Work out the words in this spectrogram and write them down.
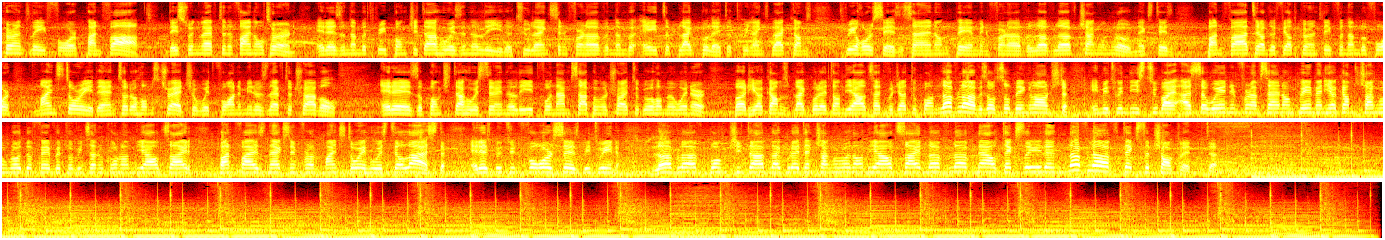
currently for Panfa. They swing left in the final turn. It is a number three, Pongchita, who is in the lead. Two lengths in front of a number eight, a Black Bullet. Three lengths back comes three horses. A Sanong Pim in front of a Love Love, Changwon Road. Next is Panfa, top of the field currently for number four, Mind Story. They enter the home stretch with 400 meters left to travel. It is Pongchita who is still in the lead for Namsap and will try to go home a winner. But here comes Black Bullet on the outside for Jatupon. Love Love is also being launched in between these two by Asawin in front of Sanong Pim. And here comes Changwon Road, the favorite for Vitsanukon on the outside. Panfa is next in front of Mind Story who is still last. It is between four horses between Love Love, Pongchita, Black Bullet and Changwon Road on the outside. Love Love now takes lead and Love Love takes the chocolate.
